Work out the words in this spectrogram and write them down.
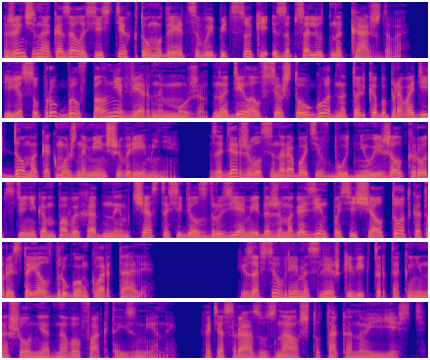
Женщина оказалась из тех, кто умудряется выпить соки из абсолютно каждого. Ее супруг был вполне верным мужем, но делал все, что угодно, только бы проводить дома как можно меньше времени. Задерживался на работе в будни, уезжал к родственникам по выходным, часто сидел с друзьями и даже магазин посещал тот, который стоял в другом квартале. И за все время слежки Виктор так и не нашел ни одного факта измены, хотя сразу знал, что так оно и есть.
